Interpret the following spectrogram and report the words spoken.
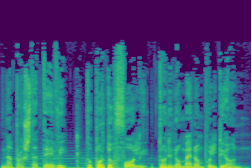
Να προστατεύει το πορτοφόλι των Ηνωμένων Πολιτειών.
